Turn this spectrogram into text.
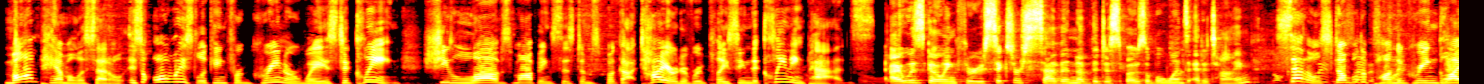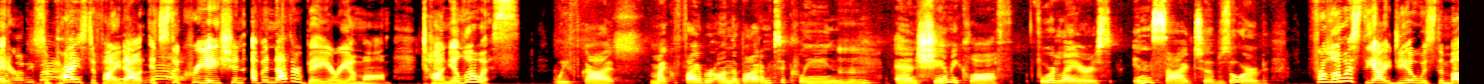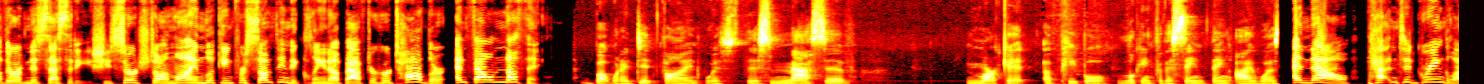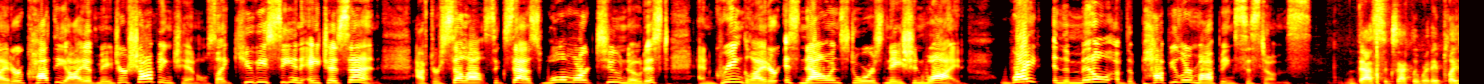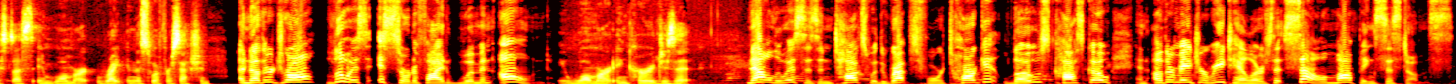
Mom Pamela Settle is always looking for greener ways to clean. She loves mopping systems, but got tired of replacing the cleaning pads. I was going through six or seven of the disposable ones at a time. Settle stumbled upon the Green Glider, surprised to find out it's the creation of another Bay Area mom, Tanya Lewis. We've got microfiber on the bottom to clean mm -hmm. and chamois cloth, four layers inside to absorb. For Lewis, the idea was the mother of necessity. She searched online looking for something to clean up after her toddler and found nothing. But what I did find was this massive market of people looking for the same thing I was. And now, patented Green Glider caught the eye of major shopping channels like QVC and HSN. After sellout success, Walmart too noticed, and Green Glider is now in stores nationwide, right in the middle of the popular mopping systems that's exactly where they placed us in Walmart, right in the Swiffer section. Another draw Lewis is certified women owned. Walmart encourages it. Now, Lewis is in talks with reps for Target, Lowe's, Costco, and other major retailers that sell mopping systems.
